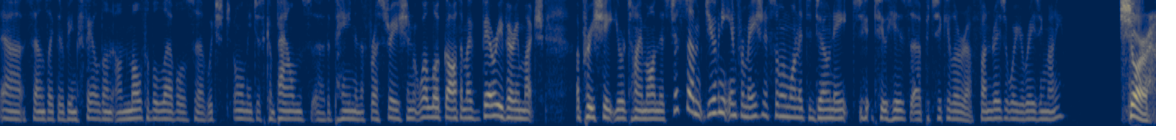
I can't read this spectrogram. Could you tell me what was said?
uh, sounds like they're being failed on, on multiple levels, uh, which only just compounds uh, the pain and the frustration. Well, look, Gautam, I very, very much appreciate your time on this. Just, um, do you have any information if someone wanted to donate to, to his uh, particular uh, fundraiser where you're raising money? Sure.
